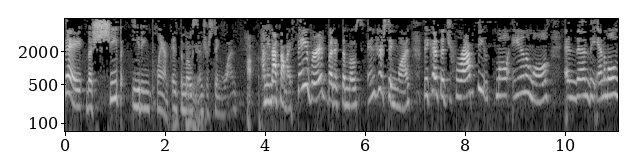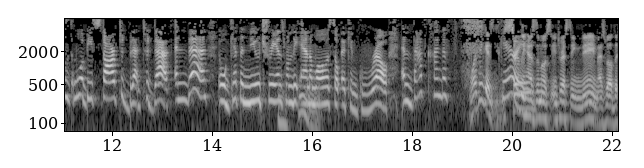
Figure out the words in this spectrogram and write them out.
say the sheep eating plant is the most mm-hmm. interesting one. Ah. I mean, that's not my favorite, but it's the most interesting one because it traps these small animals and then the animals will be starved to, de- to death and then it will get the nutrients from the mm-hmm. animals so it can grow. And that's kind of Well, I think it Scary. certainly has the most interesting name as well. The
